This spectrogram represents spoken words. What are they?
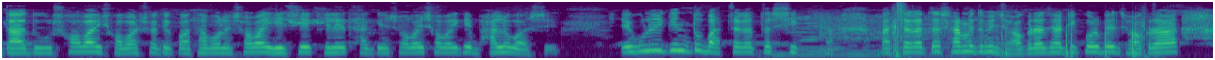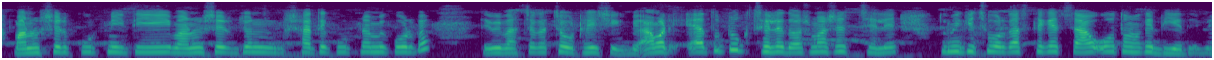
দাদু সবাই সবার সাথে কথা বলে, সবাই হেসে খেলে থাকে, সবাই সবাইকে ভালোবাসে। এগুলোই কিন্তু বাচ্চা কাচ্চার শিক্ষা। বাচ্চা কাচ্চার সামনে তুমি ঝগড়াঝাটি করবে, ঝগড়া মানুষের কূটনীতি, মানুষের জন সাথে কূটনামি করবে, তুমি বাচ্চা কাচ্চা ওঠাই শিখবে। আমার এতটুক ছেলে, দশ মাসের ছেলে, তুমি কিছু ওর কাছ থেকে চাও, ও তোমাকে দিয়ে দেবে।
